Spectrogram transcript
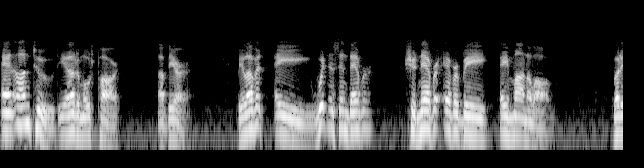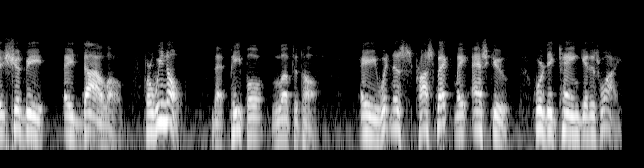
and unto the uttermost part of the earth. Beloved, a witness endeavor should never ever be a monologue, but it should be a dialogue. For we know that people love to talk. A witness prospect may ask you, Where did Cain get his wife?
